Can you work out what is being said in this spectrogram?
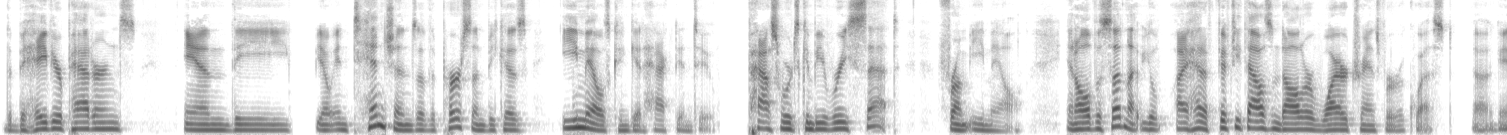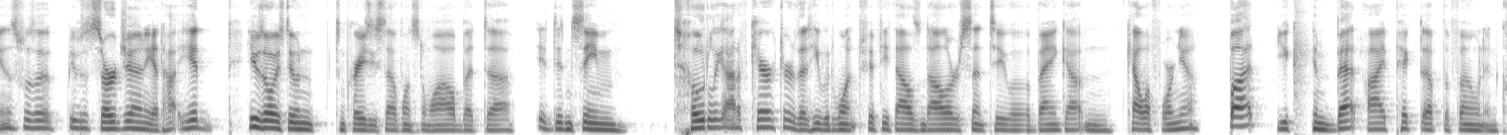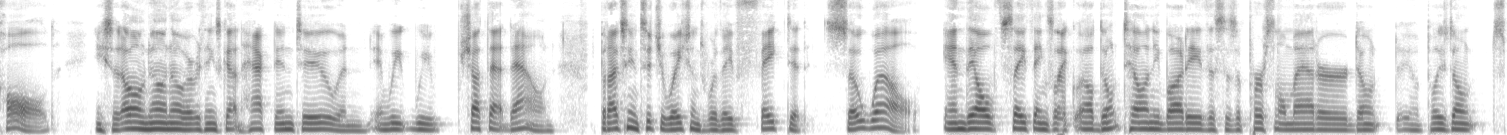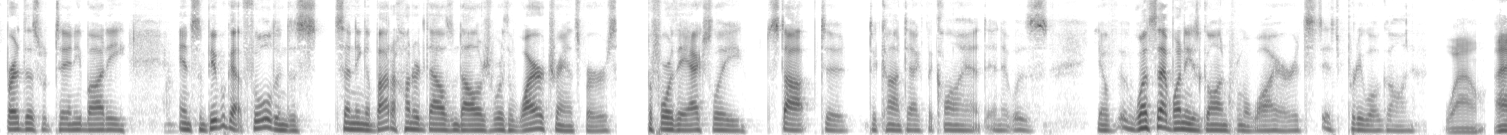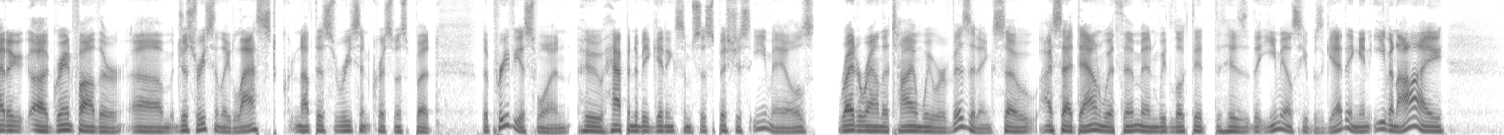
the behavior patterns, and the you know intentions of the person because emails can get hacked into passwords can be reset from email and all of a sudden I, I had a $50000 wire transfer request uh, okay, this was a he was a surgeon. He had he had he was always doing some crazy stuff once in a while, but uh, it didn't seem totally out of character that he would want fifty thousand dollars sent to a bank out in California. But you can bet I picked up the phone and called he said, "Oh no, no, everything's gotten hacked into, and and we we shut that down." But I've seen situations where they've faked it so well, and they'll say things like, "Well, don't tell anybody. This is a personal matter. Don't you know, please don't spread this to anybody." And some people got fooled into sending about hundred thousand dollars worth of wire transfers before they actually stopped to to contact the client, and it was. You know, once that money is gone from a wire, it's it's pretty well gone. Wow. I had a, a grandfather um, just recently, last, not this recent Christmas, but the previous one, who happened to be getting some suspicious emails right around the time we were visiting. So I sat down with him and we looked at his the emails he was getting. And even I,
